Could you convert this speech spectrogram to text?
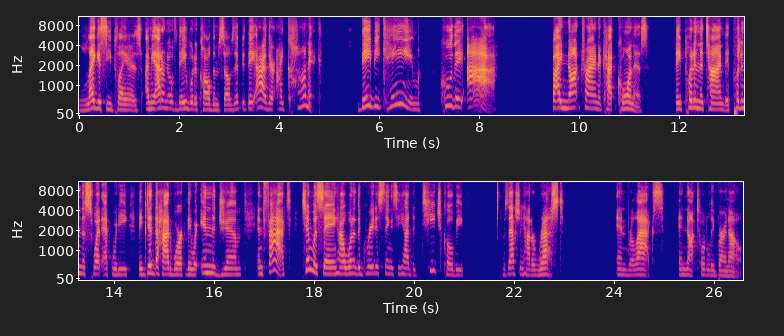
legacy players. I mean, I don't know if they would have called themselves it, but they are. They're iconic. They became who they are by not trying to cut corners. They put in the time, they put in the sweat equity, they did the hard work, they were in the gym. In fact, Tim was saying how one of the greatest things he had to teach Kobe was actually how to rest and relax and not totally burn out.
